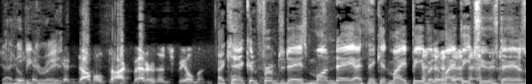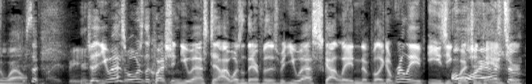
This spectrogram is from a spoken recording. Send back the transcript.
Yeah, he'll be He could- He could double talk better than Spielman. I can't confirm today's Monday. I think it might be, but it might be Tuesday as well. Might be. You asked what was the question you asked him? I wasn't there for this, but you asked Scott Layden of like a really easy oh, question oh, I to asked answer. Him,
